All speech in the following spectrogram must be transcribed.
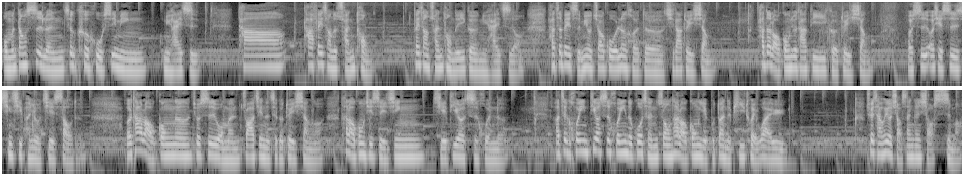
我们当事人这个客户是一名女孩子，她她非常的传统，非常传统的一个女孩子哦。她这辈子没有交过任何的其他对象，她的老公就她第一个对象，而是而且是亲戚朋友介绍的。而她老公呢，就是我们抓奸的这个对象哦。她老公其实已经结第二次婚了，而这个婚姻第二次婚姻的过程中，她老公也不断的劈腿外遇，所以才会有小三跟小四嘛。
